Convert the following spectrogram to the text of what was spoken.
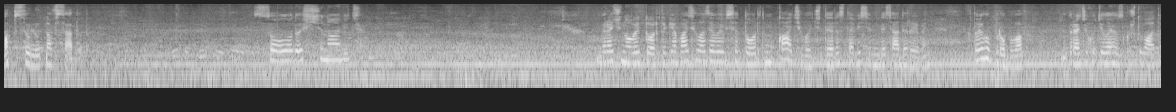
абсолютно все тут. Солодощі навіть. До речі, новий тортик. Я бачила, з'явився торт Мукачево 480 гривень. Хто його пробував? До речі, хотіла його скуштувати.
